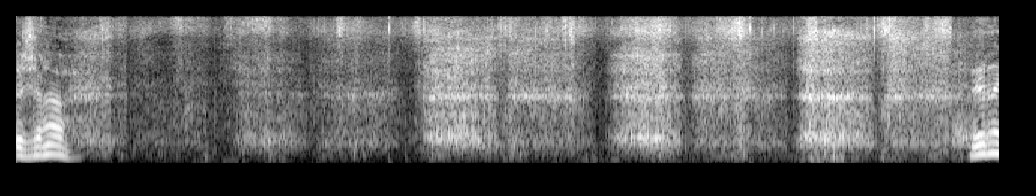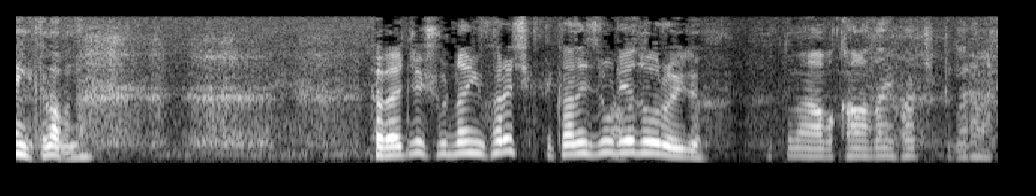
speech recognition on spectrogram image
Ercan abi. Nereden gitti la bunlar? Ya bence şuradan yukarı çıktı. Kan izi oraya doğruydu. Gitti ben abi kanaldan yukarı çıktı göremedik.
